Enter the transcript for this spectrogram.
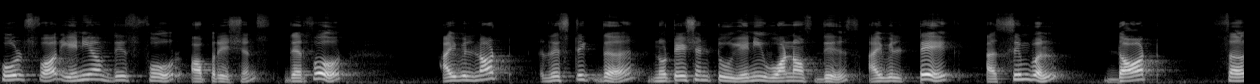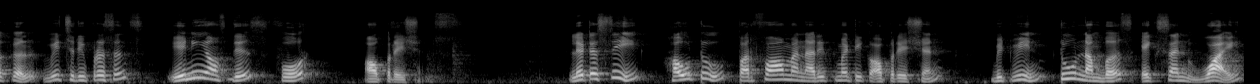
holds for any of these 4 operations. Therefore, I will not restrict the notation to any one of this. I will take a symbol dot circle which represents any of these 4 operations. Let us see how to perform an arithmetic operation between two numbers x and y.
